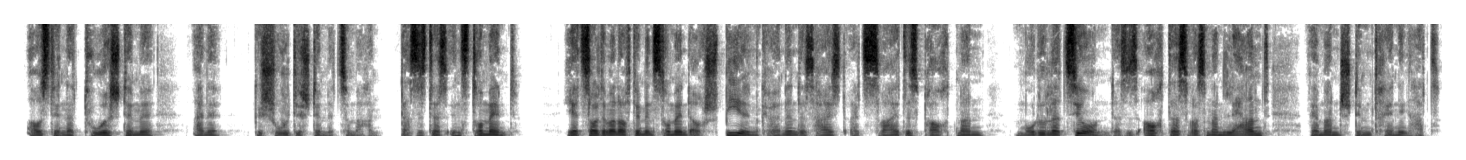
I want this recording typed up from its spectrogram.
aus der Naturstimme eine geschulte Stimme zu machen. Das ist das Instrument. Jetzt sollte man auf dem Instrument auch spielen können. Das heißt, als zweites braucht man Modulation. Das ist auch das, was man lernt, wenn man Stimmtraining hat.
